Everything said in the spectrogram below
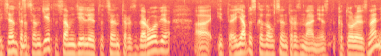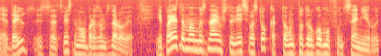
и центр СНГ, на самом деле, это центр здоровья, а, это, я бы сказал, центр знания, которые знания дают соответственным образом здоровье. И поэтому мы знаем, что весь Восток как-то он по-другому функционирует.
